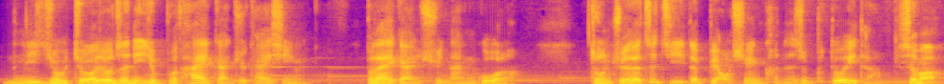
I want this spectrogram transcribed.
你就久而久之你就不太敢去开心，不太敢去难过了。总觉得自己的表现可能是不对的，是吧？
